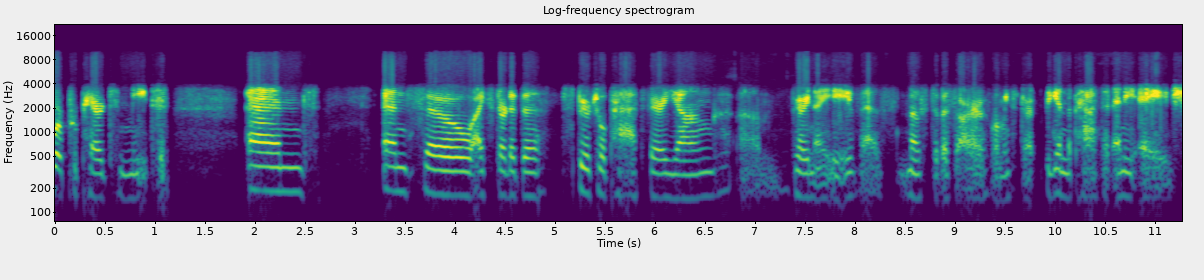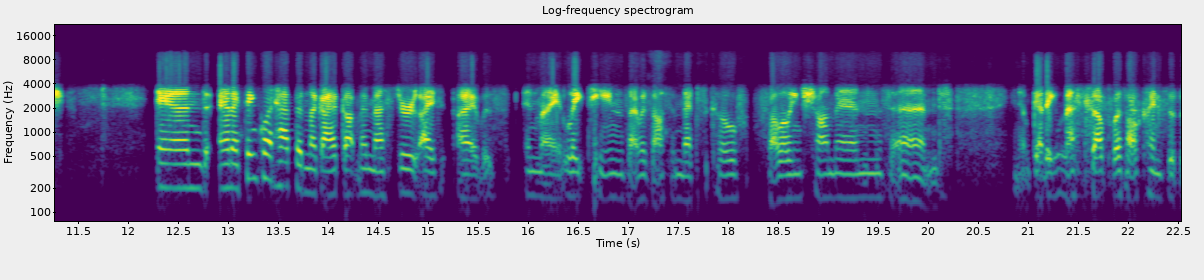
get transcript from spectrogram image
were prepared to meet. And and so I started the spiritual path very young, um, very naive, as most of us are when we start begin the path at any age. And and I think what happened, like I got my master's. I I was in my late teens. I was off in Mexico following shamans and you know getting messed up with all kinds of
